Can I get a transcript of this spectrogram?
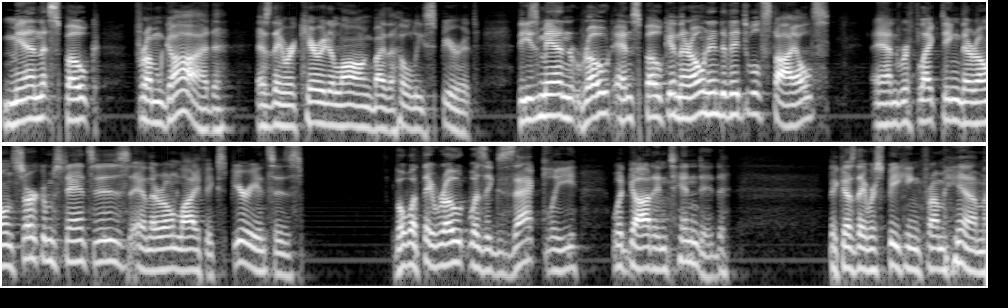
Men spoke from God as they were carried along by the Holy Spirit. These men wrote and spoke in their own individual styles and reflecting their own circumstances and their own life experiences. But what they wrote was exactly what God intended because they were speaking from Him,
